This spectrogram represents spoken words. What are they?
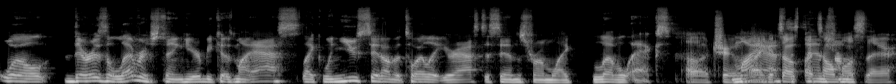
Well, there is a leverage thing here because my ass, like when you sit on the toilet, your ass descends from like level X. oh, true. My like ass al- it's descends from- almost there.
